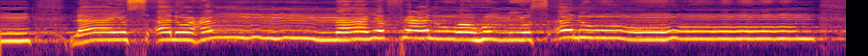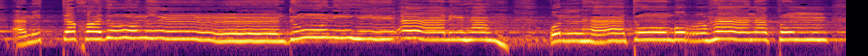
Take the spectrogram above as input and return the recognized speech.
لا يسأل عما يفعل وهم يسألون. أم اتخذوا من دونه آلهة؟ قل هاتوا برهانكم.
